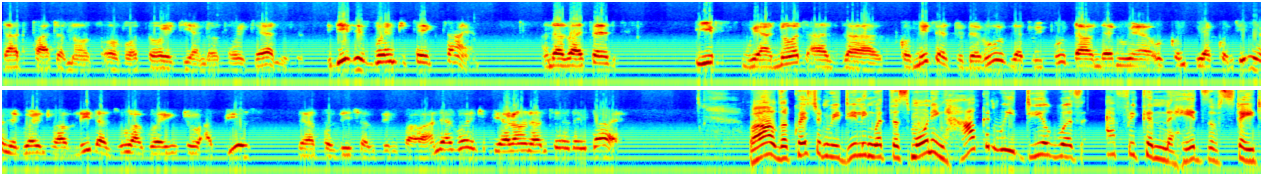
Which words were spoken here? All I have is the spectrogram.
that pattern of, of authority and authoritarianism. This is going to take time. And as I said, if we are not as uh, committed to the rules that we put down, then we are, we are continually going to have leaders who are going to abuse their positions in power, and they're going to be around until they die. Well, the question we're dealing with this morning how can we deal with African heads of state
